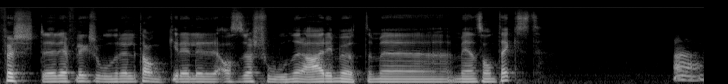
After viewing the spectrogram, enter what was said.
første refleksjoner eller tanker eller assosiasjoner er i møte med, med en sånn tekst. Ja.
